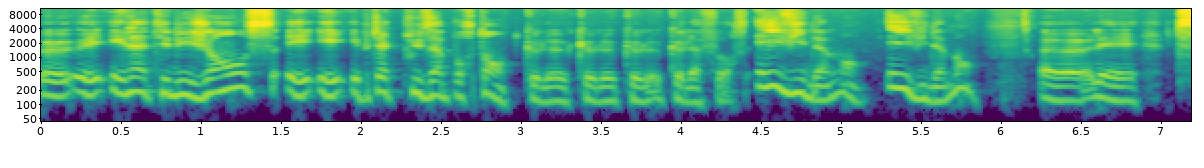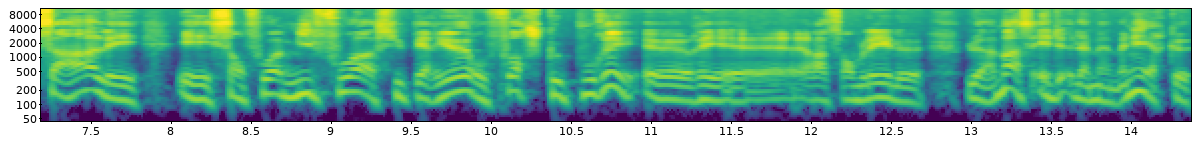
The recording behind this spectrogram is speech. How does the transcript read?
Euh, et, l'intelligence est, peut-être plus importante que, la force. évidemment, évidemment, euh, les, Tsahal est, est 100 fois, 1000 fois supérieur aux forces que pourrait euh, rassembler le, le, Hamas. Et de la même manière que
